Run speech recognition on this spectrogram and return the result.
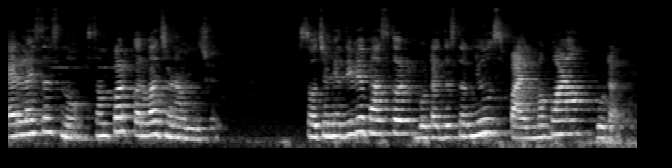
એરલાઇન્સનો સંપર્ક કરવા જણાવ્યું છે. સૌજન્ય દિવ્ય ભાસ્કર, બોટાદ દસ્તક ન્યૂઝ, પાયલ મકવાણા, બોટાદ.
